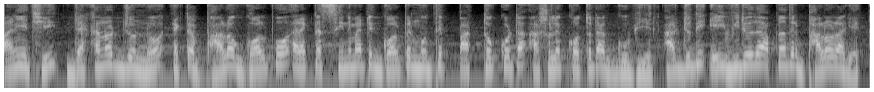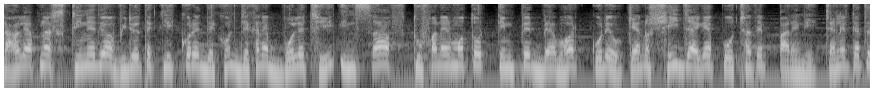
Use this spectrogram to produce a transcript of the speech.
বানিয়েছি দেখানোর জন্য একটা ভালো গল্প আর একটা সিনেম্যাটিক গল্পের মধ্যে পার্থক্যটা আসলে কতটা গভীর। আর যদি এই ভিডিওটা আপনাদের ভালো লাগে, তাহলে আপনার স্ক্রিনে দেওয়া ভিডিওতে ক্লিক করে দেখুন, যেখানে বলেছি ইনসাফ তুফানের মতো টেমপ্লেট ব্যবহার করেও কেন সেই জায়গায় পৌঁছাতে পারেনি। চ্যানেলটাতে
